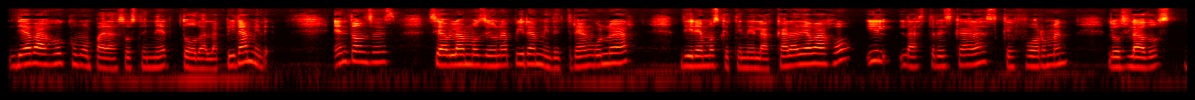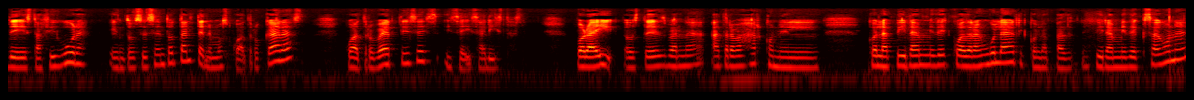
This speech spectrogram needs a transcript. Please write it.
de abajo como para sostener toda la pirámide. Entonces, si hablamos de una pirámide triangular, diremos que tiene la cara de abajo y las tres caras que forman los lados de esta figura. Entonces, en total tenemos cuatro caras, cuatro vértices y seis aristas. Por ahí ustedes van a, trabajar con con la pirámide cuadrangular y con la pirámide hexagonal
